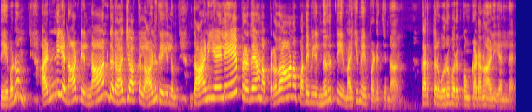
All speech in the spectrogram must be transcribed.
தேவனும் அந்நிய நாட்டில் நான்கு ராஜாக்கள் ஆளுகையிலும் தானியேலே பிரதான பிரதான பதவியில் நிறுத்தி மகிமைப்படுத்தினார். கர்த்தர் ஒருவருக்கும் கடனாளி அல்ல.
